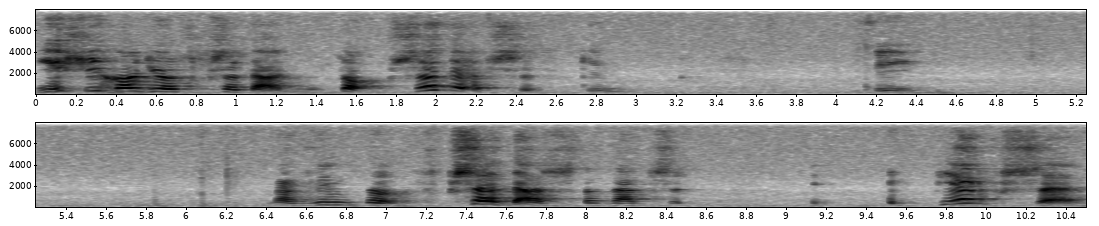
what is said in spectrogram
Jeśli chodzi o sprzedanie, to przede wszystkim i nazwijmy to sprzedaż, to znaczy pierwsze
